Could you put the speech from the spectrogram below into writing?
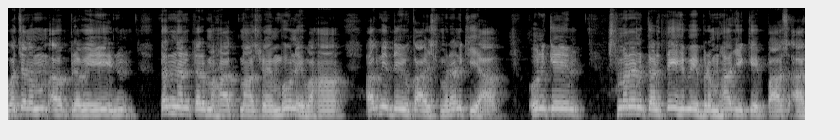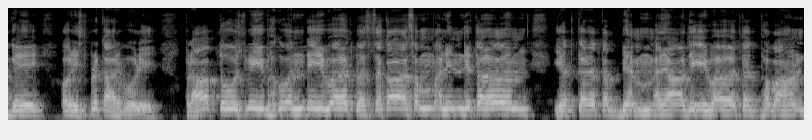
वचनम अब्रवीन। तदनंतर महात्मा स्वयंभू ने वहाँ अग्निदेव का स्मरण किया। उनके स्मरण करते हुए ब्रह्मा जी के पास आ गए और इस प्रकार बोले प्राप्तोस्मी भगवन देव त्वसकाशम अनिंदित यत्कर्तव्यम मया देव, तद्भवान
